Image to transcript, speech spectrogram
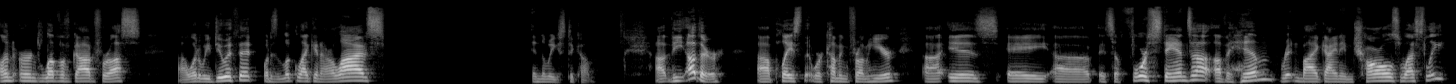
unearned love of God for us? Uh, what do we do with it? What does it look like in our lives in the weeks to come? Uh, the other uh, place that we're coming from here uh, is a uh, it's a fourth stanza of a hymn written by a guy named Charles Wesley.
